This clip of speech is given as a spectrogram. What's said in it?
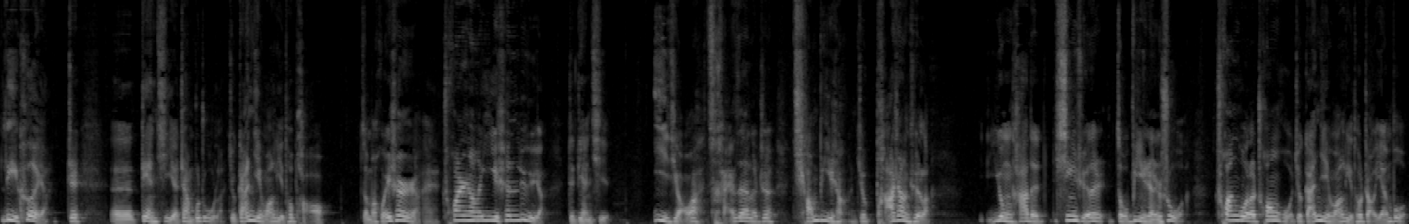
立刻呀，这呃电器也站不住了，就赶紧往里头跑。怎么回事啊？哎，穿上了一身绿呀，这电器一脚啊踩在了这墙壁上，就爬上去了，用他的新学的走壁忍术。啊穿过了窗户，就赶紧往里头找盐布，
